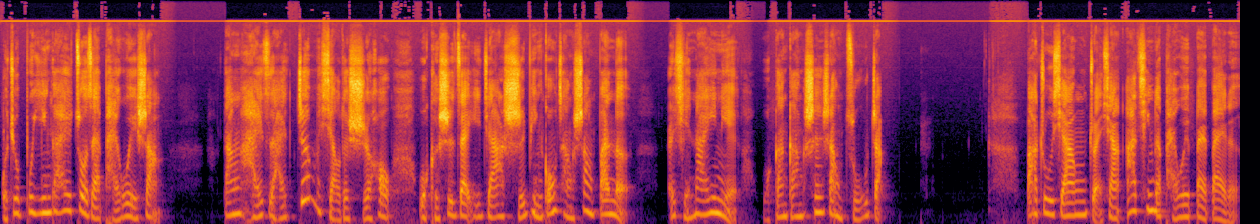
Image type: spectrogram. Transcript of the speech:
我就不应该坐在牌位上。当孩子还这么小的时候，我可是在一家食品工厂上班呢，而且那一年我刚刚升上组长。八炷香转向阿青的牌位拜拜了。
